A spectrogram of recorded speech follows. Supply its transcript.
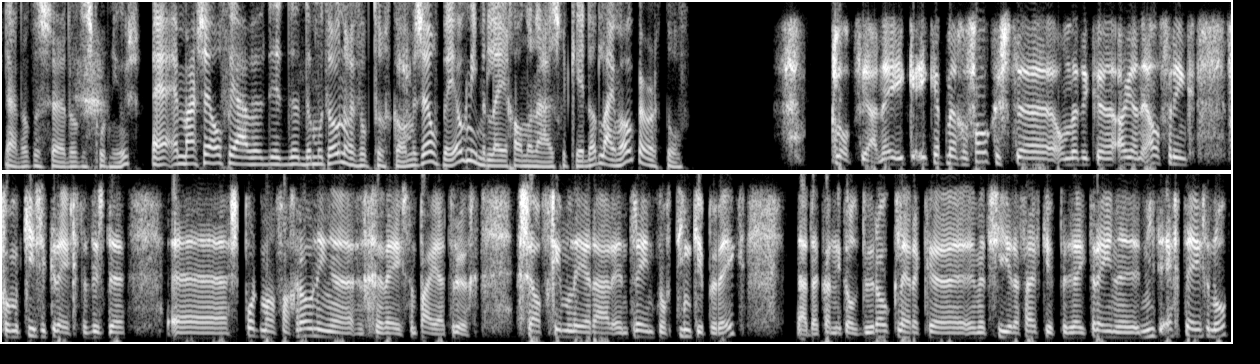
Ja, dat is, uh, dat is goed nieuws. Uh, en maar zelf, ja, daar moeten we ook nog even op terugkomen. Zelf ben je ook niet met lege handen naar huis gekeerd. Dat lijkt me ook heel erg tof. Klopt, ja. Nee, ik, ik heb me gefocust uh, omdat ik uh, Arjan Elverink voor me kiezen kreeg. Dat is de uh, sportman van Groningen geweest een paar jaar terug. Zelf gymleraar en traint nog tien keer per week. Nou, daar kan ik als bureauklerk met vier à vijf keer per week trainen niet echt tegenop.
